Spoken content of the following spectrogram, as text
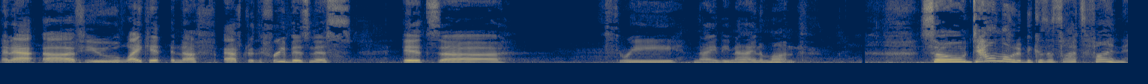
And at, uh, if you like it enough after the free business, it's uh, $3.99 a month. So download it because it's lots of fun.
